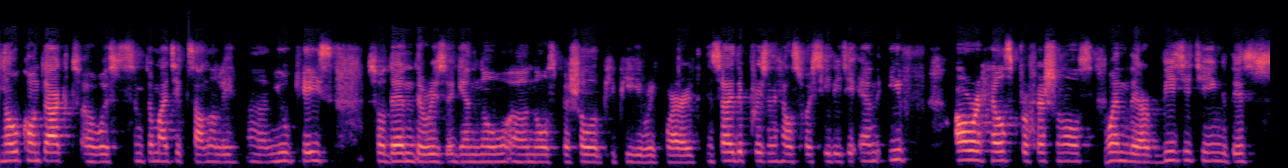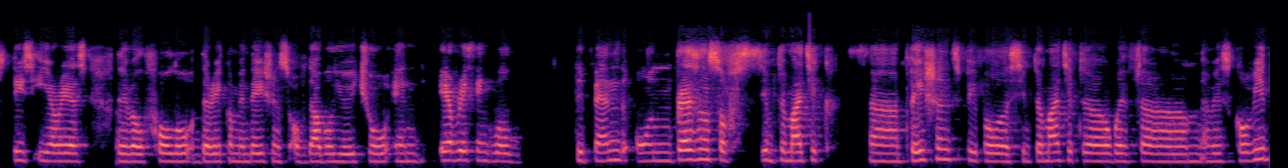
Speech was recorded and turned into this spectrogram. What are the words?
no contact uh, with symptomatic suddenly uh, new case, so then there is again no uh, no special PPE required inside the prison health facility. And if our health professionals, when they are visiting this, these areas, they will follow the recommendations of WHO and everything will depend on presence of symptomatic uh, patients, people symptomatic uh, with, um, with COVID.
